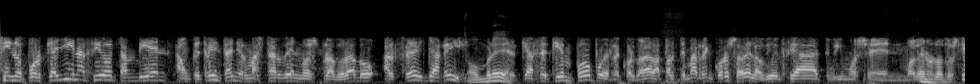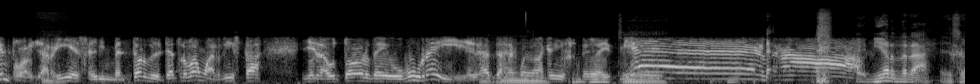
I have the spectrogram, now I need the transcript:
sino porque allí nació también, aunque 30 años más tarde, nuestro adorado Alfred Jarry, Hombre. el que hace tiempo pues recordará la parte más rencorosa de la audiencia tuvimos en Modernos de otros tiempos. Jarry es el inventor del teatro vanguardista y el autor de Ubu Rey. ¿Ya ¿Te recuerdan aquellos de ¡Mierda! Eh, mierda. Eso.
